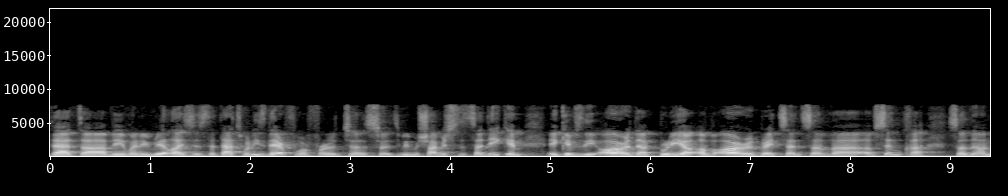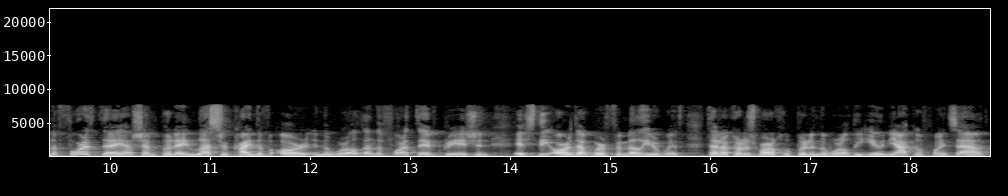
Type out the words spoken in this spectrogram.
that uh, the, when he realizes that that's what he's there for for to, to be mishamish to tzaddikim, it gives the R that bria of R a great sense of uh, of simcha. So on the fourth day, Hashem put a lesser kind of R in the world. On the fourth day of creation, it's the R that we're familiar with that Hakadosh Baruch Hu put in the world. The Iyun Yaakov points out.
